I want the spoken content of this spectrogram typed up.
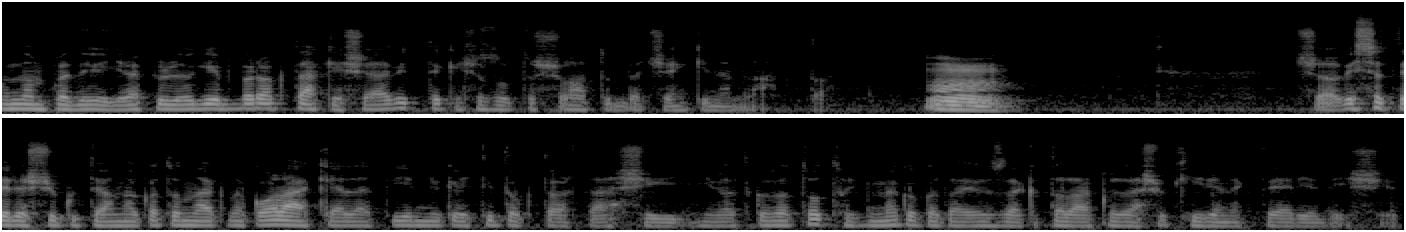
onnan pedig egy repülőgépbe rakták és elvitték, és azóta soha többet senki nem látta. Hmm. És a visszatérésük után a katonáknak alá kellett írniuk egy titoktartási nyilatkozatot, hogy megakadályozzák a találkozásuk hírének terjedését.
